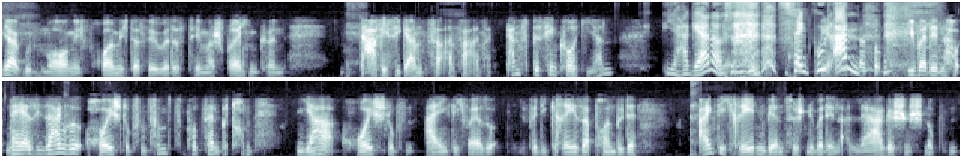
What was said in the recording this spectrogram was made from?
Ja, guten Morgen. Ich freue mich, dass wir über das Thema sprechen können. Darf ich Sie ganz einfach ein ganz bisschen korrigieren? Ja, gerne. Es fängt gut an. So über den, naja, Sie sagen so Heuschnupfen, 15 Prozent betroffen. Ja, Heuschnupfen eigentlich war ja so für die Gräserpollenblüte. Eigentlich reden wir inzwischen über den allergischen Schnupfen.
